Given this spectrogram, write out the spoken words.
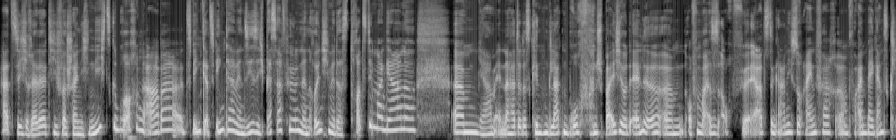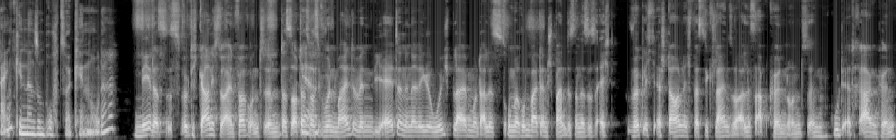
hat sich relativ wahrscheinlich nichts gebrochen, aber Zwinker, Zwinker, wenn Sie sich besser fühlen, dann röntgen wir das trotzdem mal gerne. Ähm, ja, am Ende hatte das Kind einen glatten Bruch von Speiche und Elle. Ähm, offenbar ist es auch für Ärzte gar nicht so einfach, ähm, vor allem bei ganz kleinen Kindern so einen Bruch zu erkennen, oder? Nee, das ist wirklich gar nicht so einfach. Und ähm, das ist auch das, ja. was ich vorhin meinte, wenn die Eltern in der Regel ruhig bleiben und alles drumherum weiter entspannt ist, dann ist es echt wirklich erstaunlich, was die Kleinen so alles abkönnen und ähm, gut ertragen können.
